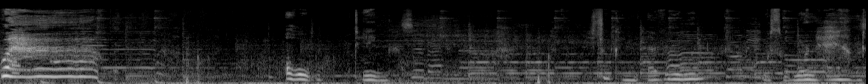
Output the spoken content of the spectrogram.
Wow! Oh, dang. He's choking everyone with one hand.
